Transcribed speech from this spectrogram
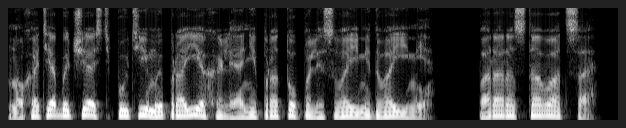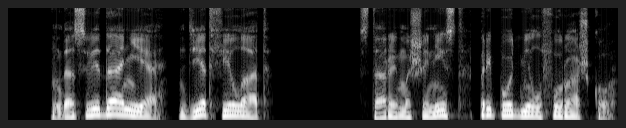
Но хотя бы часть пути мы проехали, а не протопали своими двоими. Пора расставаться. До свидания, дед Филат. Старый машинист приподнял фуражку.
